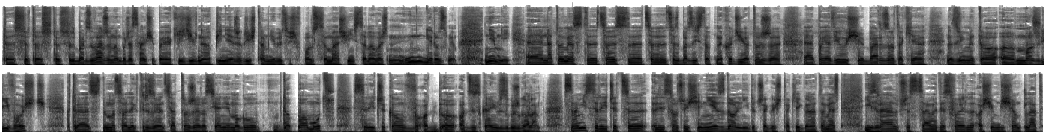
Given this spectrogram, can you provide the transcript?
To jest, to jest, to jest bardzo ważne, no bo czasami się pojawiają jakieś dziwne opinie, że gdzieś tam niby coś w Polsce ma się instalować. Nie rozumiem. Niemniej, e, natomiast co jest, co, co jest bardzo istotne, chodzi o to, że e, pojawiły się bardzo takie, nazwijmy to, e, możliwość, która jest mocno elektryzująca, to, że Rosjanie mogą dopomóc Syryjczykom w od, odzyskaniu wzgórz Golan. Sami Syryjczycy y, są oczywiście niezdolni do czegoś takiego, natomiast Izrael przez całe te swoje 80 lat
